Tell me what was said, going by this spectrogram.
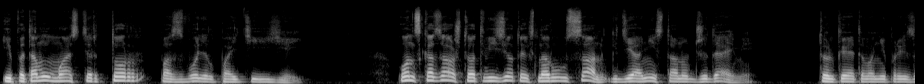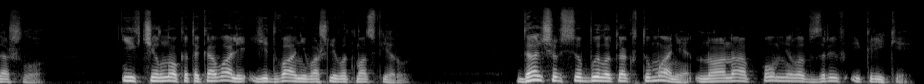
и потому мастер Тор позволил пойти ей. Он сказал, что отвезет их на Руусан, где они станут джедаями. Только этого не произошло. Их челнок атаковали, едва они вошли в атмосферу. Дальше все было как в тумане, но она помнила взрыв и крики.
